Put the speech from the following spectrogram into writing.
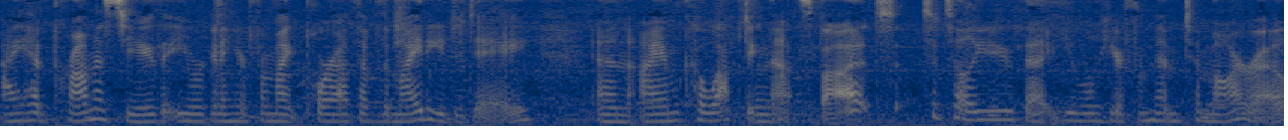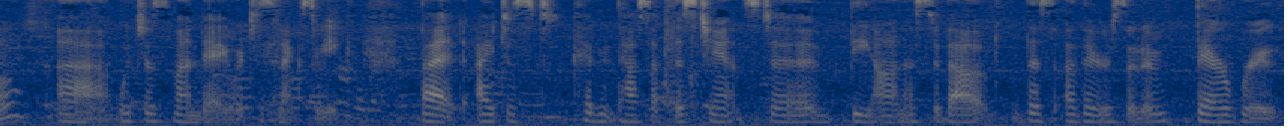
I had promised you that you were going to hear from Mike Porath of the Mighty today and I am co opting that spot to tell you that you will hear from him tomorrow, uh, which is Monday, which is next week. But I just couldn't pass up this chance to be honest about this other sort of bare root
